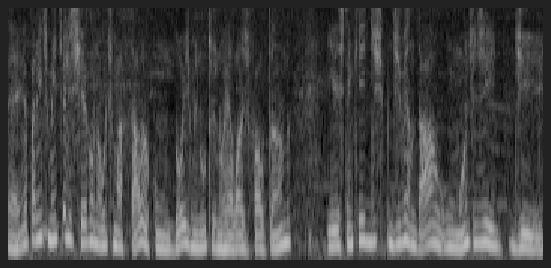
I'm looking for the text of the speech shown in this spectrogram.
É, e aparentemente eles chegam na última sala com dois minutos no relógio faltando e eles têm que des- desvendar um monte de, de,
